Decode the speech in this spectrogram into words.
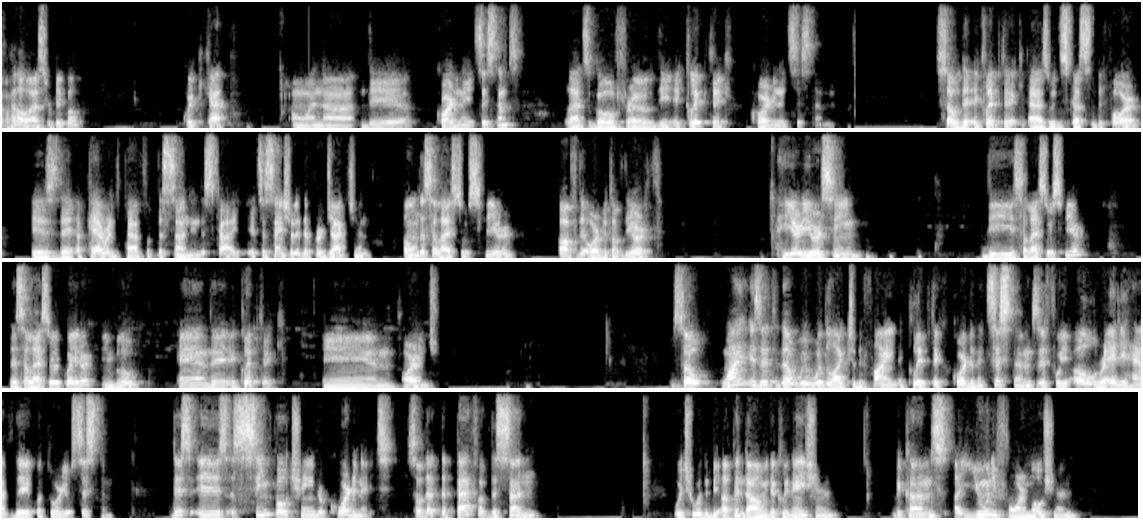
So hello, Astro people. Quick cap on uh, the coordinate systems. Let's go through the ecliptic coordinate system. So the ecliptic, as we discussed before, is the apparent path of the sun in the sky. It's essentially the projection on the celestial sphere of the orbit of the Earth. Here you are seeing the celestial sphere, the celestial equator in blue, and the ecliptic in orange. So why is it that we would like to define ecliptic coordinate systems if we already have the equatorial system? This is a simple change of coordinates so that the path of the sun, which would be up and down in declination, becomes a uniform motion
